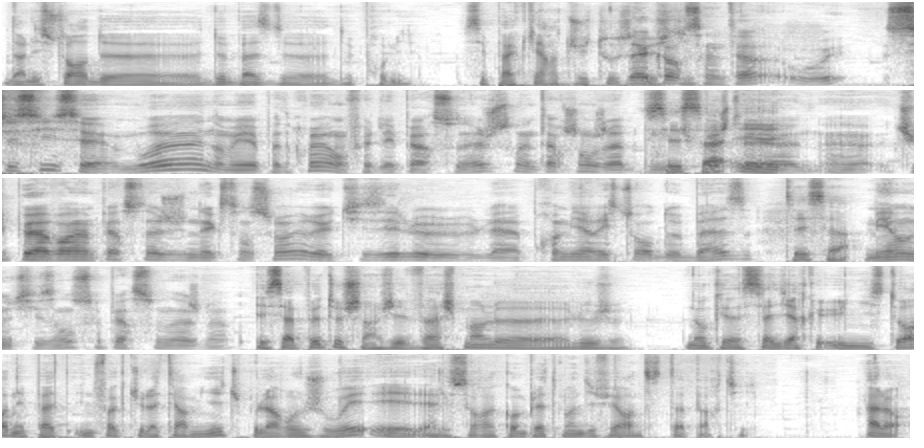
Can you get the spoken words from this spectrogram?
dans l'histoire de, de, base de, de premier. C'est pas clair du tout ce que je dis. D'accord, inter... oui. Si, si, c'est... Ouais, non, mais il n'y a pas de problème. En fait, les personnages sont interchangeables. C'est ça. Et... tu peux avoir un personnage d'une extension et réutiliser le... la première histoire de base. C'est ça. Mais en utilisant ce personnage-là. Et ça peut te changer vachement le, le jeu. Donc, euh, c'est-à-dire qu'une histoire n'est pas... Une fois que tu l'as terminée, tu peux la rejouer et elle sera complètement différente ta partie. Alors,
